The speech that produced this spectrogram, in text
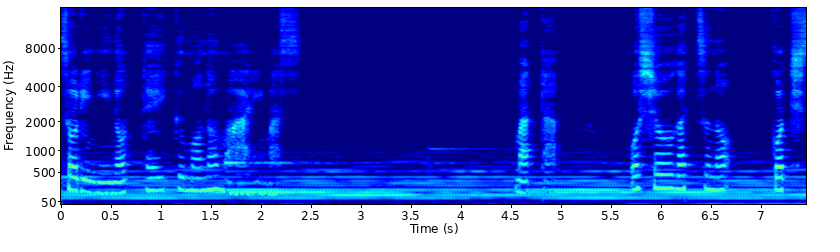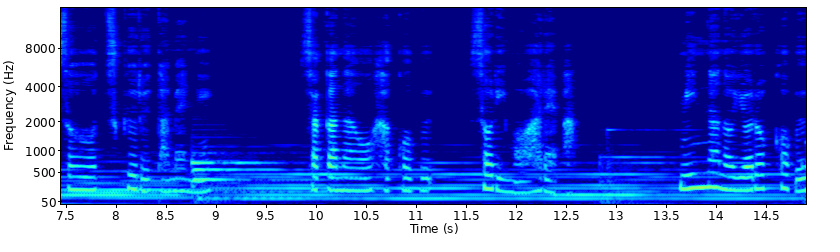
ソリに乗っていくものもあります。またお正月のごちそうを作るために魚を運ぶソリもあればみんなの喜ぶ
